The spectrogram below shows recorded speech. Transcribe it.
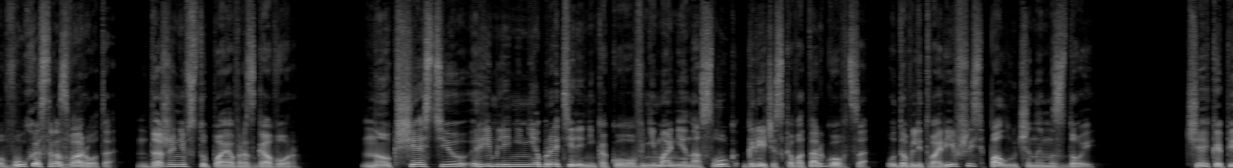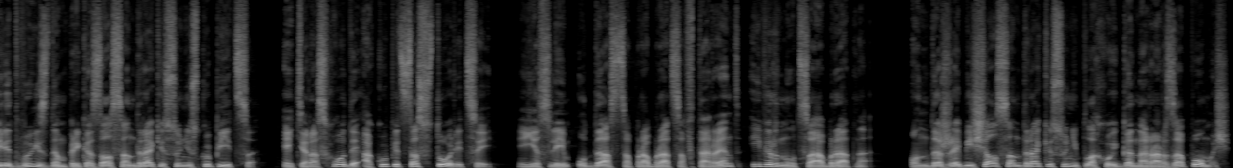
в ухо с разворота, даже не вступая в разговор. Но, к счастью, римляне не обратили никакого внимания на слуг греческого торговца, удовлетворившись полученной мздой. Чайка перед выездом приказал Сандракису не скупиться. Эти расходы окупятся сторицей, если им удастся пробраться в Торрент и вернуться обратно. Он даже обещал Сандракису неплохой гонорар за помощь,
